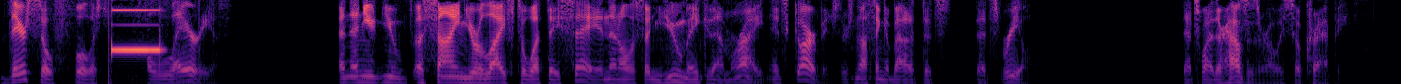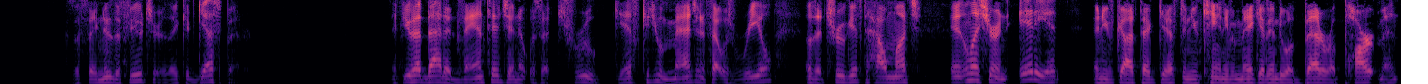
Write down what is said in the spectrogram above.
They're so full of shit. It's hilarious. And then you, you assign your life to what they say, and then all of a sudden you make them right. It's garbage. There's nothing about it that's that's real. That's why their houses are always so crappy. Because if they knew the future, they could guess better. If you had that advantage and it was a true gift, could you imagine if that was real? It was a true gift, how much? Unless you're an idiot and you've got that gift and you can't even make it into a better apartment,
